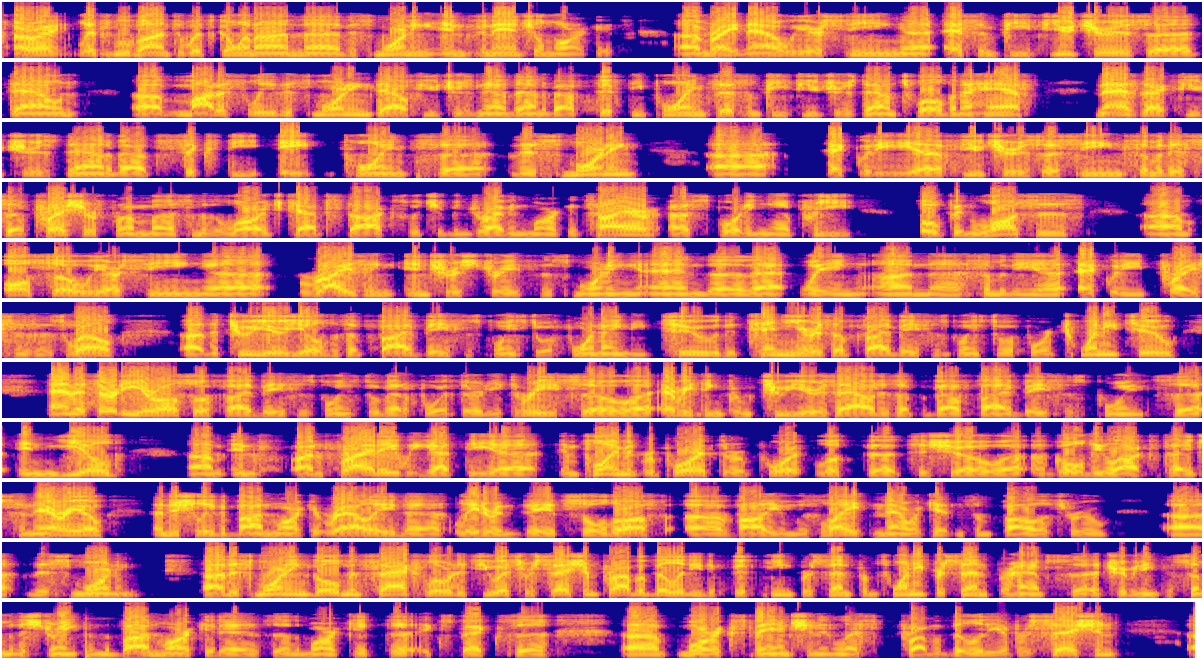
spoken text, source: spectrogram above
All right, let's move on to what's going on uh, this morning in financial markets. Um, right now, we are seeing uh, S&P futures down uh, modestly this morning. Dow futures now down about 50 points. S&P futures down 12 and a half. Nasdaq futures down about 68 points uh, this morning. Uh, equity uh, futures are seeing some of this uh, pressure from uh, some of the large cap stocks, which have been driving the markets higher, uh, sporting pre-open losses. Um, also, we are seeing uh, rising interest rates this morning, and that weighing on some of the equity prices as well. The two-year yield is up five basis points to a 492. The 10-year is up five basis points to a 422 and the 30 year also up five basis points to about a 433. So uh, everything from two years out is up about five basis points uh, in yield. Um, in, on Friday, we got the uh, employment report. The report looked uh, to show a Goldilocks type scenario. Initially, the bond market rallied. Uh, later in the day, it sold off. Uh, volume was light, and now we're getting some follow through this morning. Uh, this morning, Goldman Sachs lowered its U.S. recession probability to 15% from 20%, perhaps uh, attributing to some of the strength in the bond market as uh, the market uh, expects uh, uh, more expansion and less probability of recession.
